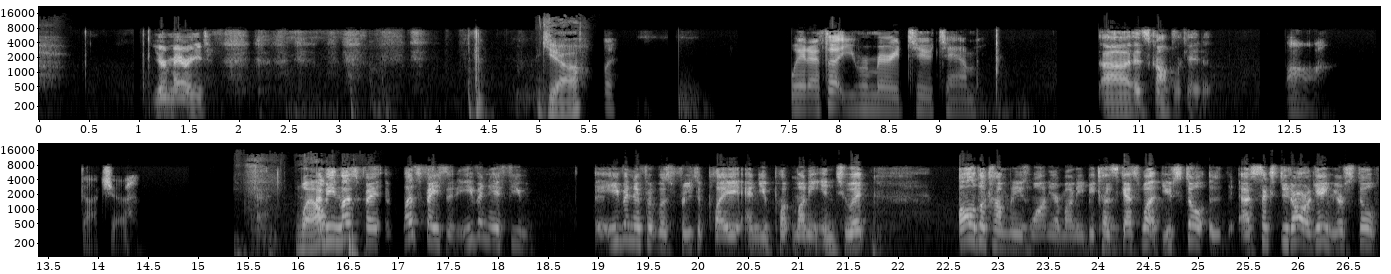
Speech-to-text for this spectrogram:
You're married. Yeah. Wait, I thought you were married too, Tam. Uh, it's complicated. Ah, gotcha. Well, I mean, let's fa- let's face it. Even if you, even if it was free to play and you put money into it, all the companies want your money because guess what? You still a sixty dollar game. You're still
